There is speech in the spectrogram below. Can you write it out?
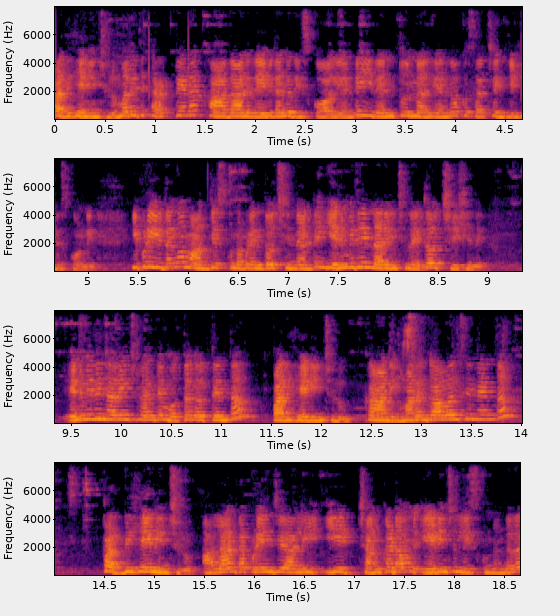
పదిహేను ఇంచులు. మరి ఇది కరెక్టేనా కాదా అనేది ఏ విధంగా తీసుకోవాలి అంటే ఇది ఎంత ఉన్నది అనేది ఒకసారి చెక్ చేసేసుకోండి. ఇప్పుడు ఈ విధంగా మార్క్ చేసుకున్నప్పుడు ఎంత వచ్చింది అంటే ఎనిమిదిన్నర ఇంచులు అయితే వచ్చేసింది. ఎనిమిదిన్నర ఇంచులు అంటే మొత్తం కలిపితే ఎంత? పదిహేడు ఇంచులు. కానీ మనకు కావాల్సింది ఎంత? పదిహేను ఇంచులు. అలాంటప్పుడు ఏం చేయాలి? ఈ చంక డౌన్ ఏడించులు తీసుకున్నాం కదా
